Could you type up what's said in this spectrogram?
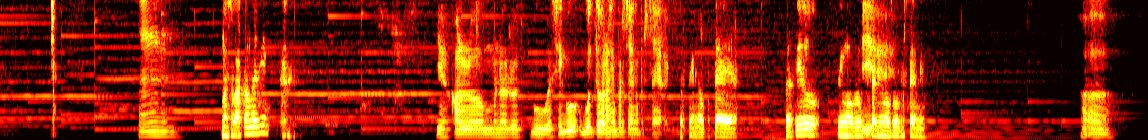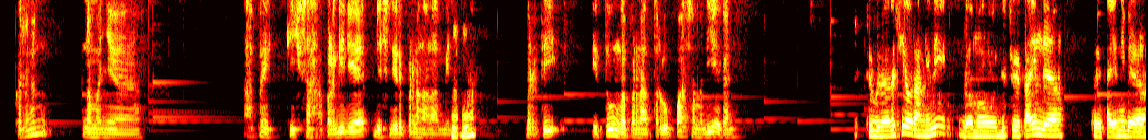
Hmm. masuk akal nggak sih Ya kalau menurut gue sih gue gue tuh orangnya percaya nggak percaya. Percaya nggak percaya berarti itu 50% Iya. 50% nih Heeh. Karena kan namanya apa ya kisah apalagi dia dia sendiri pernah ngalamin Mm-mm. berarti itu nggak pernah terlupa sama dia kan sebenarnya sih orang ini nggak mau diceritain Bel ceritain nih Bel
